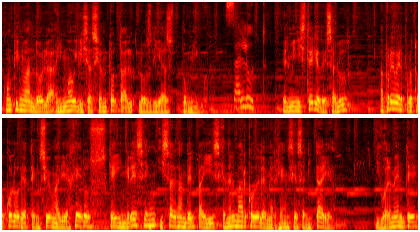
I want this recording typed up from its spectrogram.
continuando la inmovilización total los días domingo. Salud. El Ministerio de Salud aprueba el protocolo de atención a viajeros que ingresen y salgan del país en el marco de la emergencia sanitaria. Igualmente,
